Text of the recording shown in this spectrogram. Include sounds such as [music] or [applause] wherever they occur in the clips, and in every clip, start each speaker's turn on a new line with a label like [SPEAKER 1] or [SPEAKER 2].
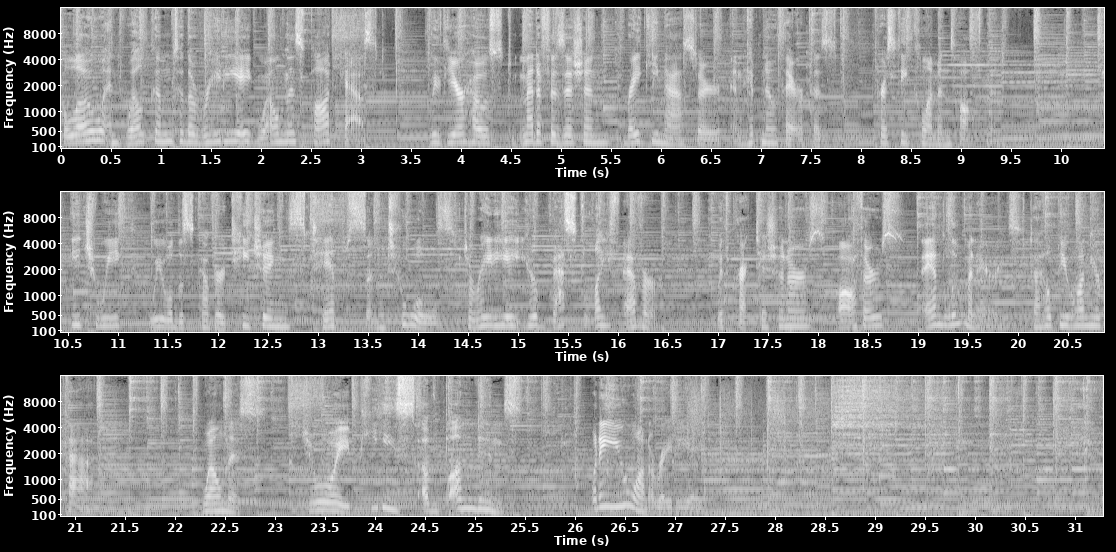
[SPEAKER 1] Hello, and welcome to the Radiate Wellness Podcast with your host, metaphysician, Reiki master, and hypnotherapist, Christy Clemens Hoffman. Each week, we will discover teachings, tips, and tools to radiate your best life ever with practitioners, authors, and luminaries to help you on your path. Wellness, joy, peace, abundance. What do you want to radiate?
